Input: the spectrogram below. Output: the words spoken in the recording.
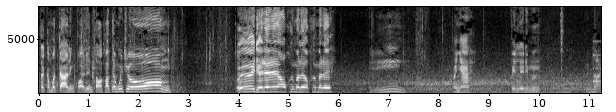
แต่กรรมการยังปล่อยเล่นต่อครับท่านผู้ชม เอ้ย เดี๋ยวเดี๋ยวเดี๋ยวเอาคืนมาเลย เอาคืนมาเลยอืมไปไงฟินเลยดิมึง นิดหน่อย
